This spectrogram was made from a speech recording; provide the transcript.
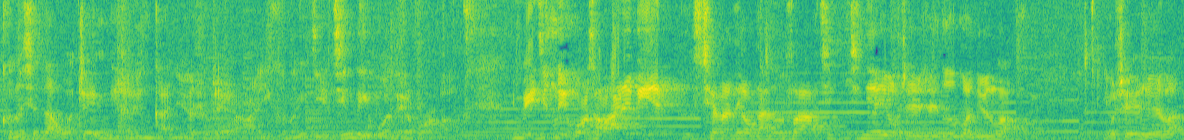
可能现在我这个年龄感觉是这样，你可能也经历过那会儿了，你没经历过，操还得比。前两天我看他们发，今今年又谁谁谁得冠军了，又谁谁谁了。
